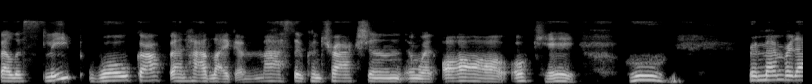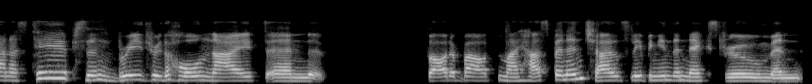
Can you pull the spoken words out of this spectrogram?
fell asleep, woke up, and had like a massive contraction, and went, "Oh, okay." Ooh. Remembered Anna's tips and breathed through the whole night and thought about my husband and child sleeping in the next room and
